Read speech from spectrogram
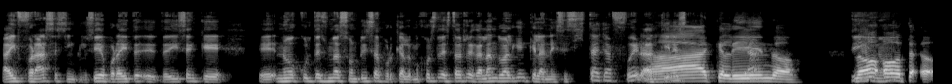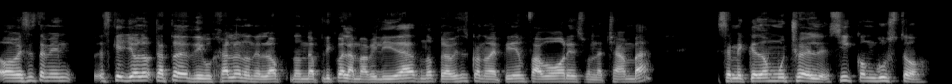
Hay frases, inclusive por ahí te, te dicen que eh, no ocultes una sonrisa porque a lo mejor se le estás regalando a alguien que la necesita allá afuera. Ah, qué lindo. Sí, no, ¿no? O, o, a veces también, es que yo lo, trato de dibujarlo en donde, lo, donde aplico la amabilidad, ¿no? Pero a veces cuando me piden favores o en la chamba, se me quedó mucho el sí, con gusto,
